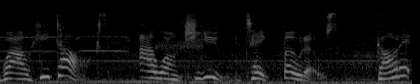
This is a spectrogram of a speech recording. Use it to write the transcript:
While he talks, I want you to take photos. Got it?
